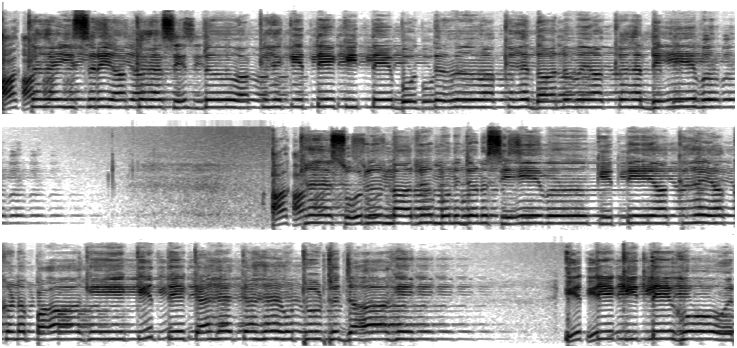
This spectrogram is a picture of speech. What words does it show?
ਅੱਖ ਹੈ ਈਸਰ ਅੱਖ ਸਿੱਧ ਅੱਖ ਕੀਤੇ ਕੀਤੇ ਬੁੱਧ ਅੱਖ ਦਾਨਵ ਅੱਖ ਦੇਵ। ਅੱਖ ਸੁਰ, ਨਰ ਮੁਨ ਜਨ ਸੇਵ, ਕੀਤੇ ਅੱਖ ਹੈ ਆਖਣ ਪਾਗੇ ਕੀਤੇ ਕਹਿ ਕਹਿ, ਉਠ ਉਠ ਜਾਗੇ ਇਤੇ ਕੀਤੇ ਹੋਰ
